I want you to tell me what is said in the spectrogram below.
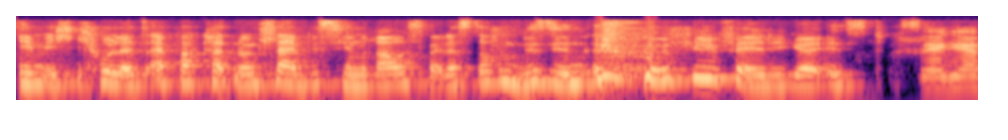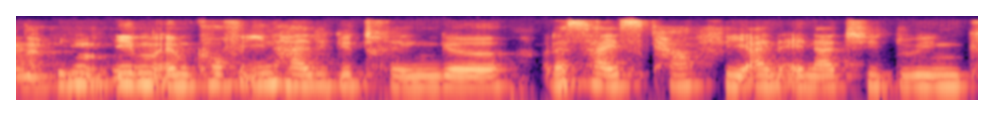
Ich, ich hole jetzt einfach gerade nur ein klein bisschen raus, weil das doch ein bisschen vielfältiger ist. Sehr gerne. Eben, eben ähm, koffeinhaltige Getränke, das heißt Kaffee, ein Energy Drink,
